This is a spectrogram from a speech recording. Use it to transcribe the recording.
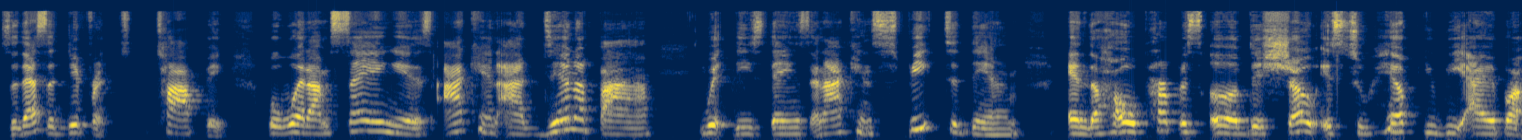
So that's a different topic. But what I'm saying is, I can identify with these things and I can speak to them. And the whole purpose of this show is to help you be able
